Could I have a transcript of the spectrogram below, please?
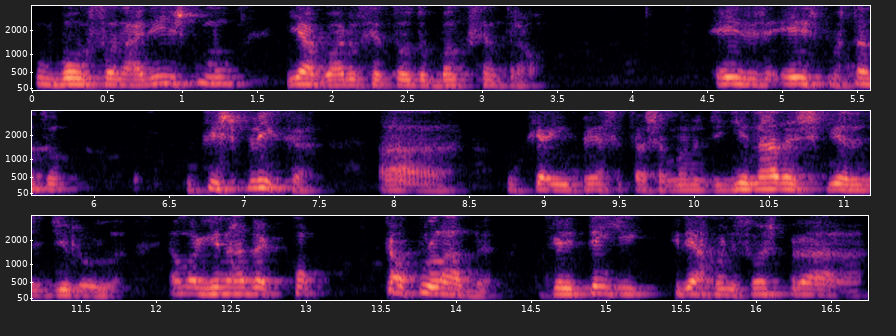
o bolsonarismo e agora o setor do Banco Central. Eis, eis portanto, o que explica a, o que a imprensa está chamando de guinada esquerda de Lula. É uma guinada calculada, porque ele tem que criar condições para,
